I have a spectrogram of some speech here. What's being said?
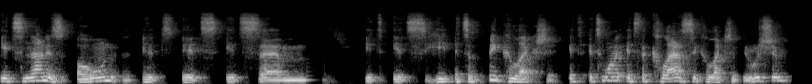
It's not his own. It's it's it's um, it's it's he, it's a big collection. It's it's one it's the classic collection of Yerushim,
